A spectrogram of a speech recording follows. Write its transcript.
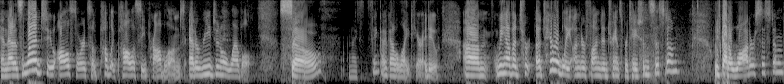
And that has led to all sorts of public policy problems at a regional level. So, and I think I've got a light here, I do. Um, we have a, ter a terribly underfunded transportation system. We've got a water system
